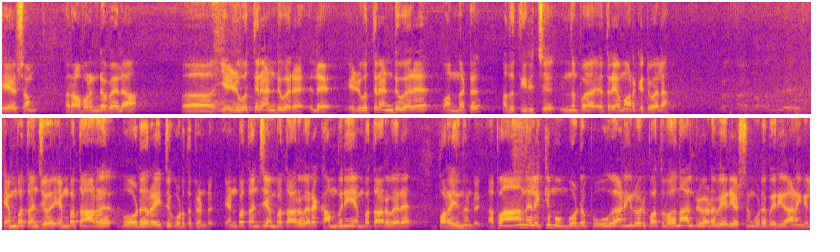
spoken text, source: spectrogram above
ശേഷം റബ്ബറിന്റെ വില എഴുപത്തിരണ്ട് വരെ അല്ലേ? എഴുപത്തിരണ്ട് വരെ വന്നിട്ട് അത് തിരിച്ച് ഇന്നിപ്പോൾ എത്രയാണ് മാർക്കറ്റ് വില? എൺപത്തഞ്ച് എൺപത്താറ് ബോർഡ് റേറ്റ് കൊടുത്തിട്ടുണ്ട്. എൺപത്തഞ്ച് എൺപത്താറ് വരെ കമ്പനി എൺപത്താറ് വരെ പറയുന്നുണ്ട്. അപ്പോൾ ആ നിലയ്ക്ക് മുമ്പോട്ട് പോവുകയാണെങ്കിൽ ഒരു പത്ത് പതിനാല് രൂപയുടെ വേരിയേഷൻ കൂടെ വരികയാണെങ്കിൽ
